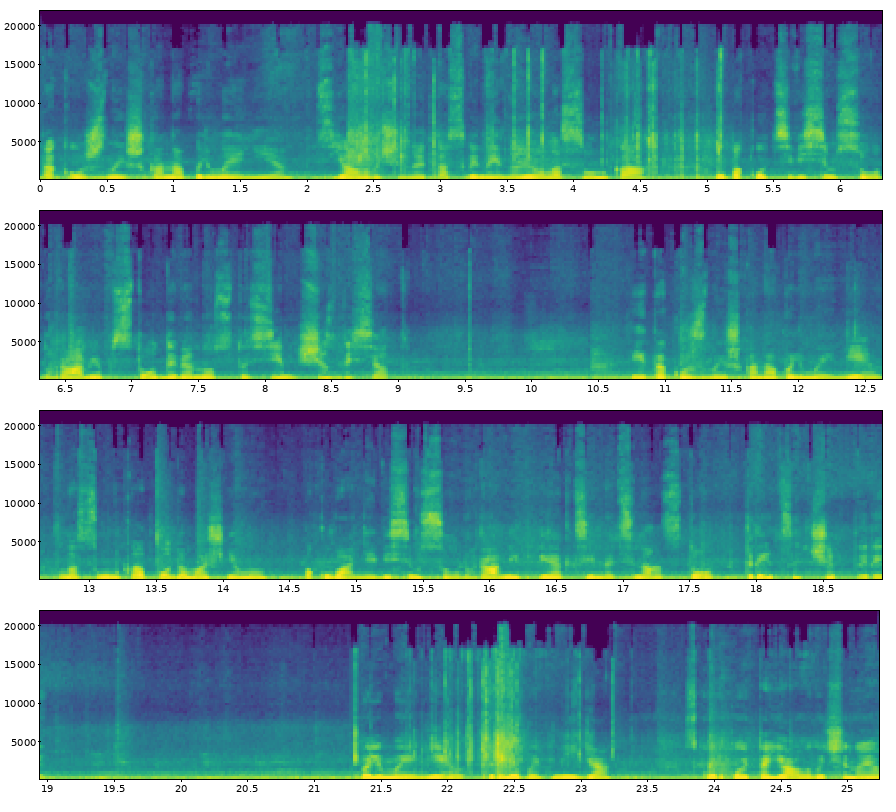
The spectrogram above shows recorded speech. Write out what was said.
Також знижка на пельмені з яловичиною та свининою ласунка. В упаковці 800 грамів 197,60. І також знижка на пельмені ласунка по домашньому. Пакування 800 грамів і акційна ціна 134. Пельмені 3 ведмідя з куркою та яловичиною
